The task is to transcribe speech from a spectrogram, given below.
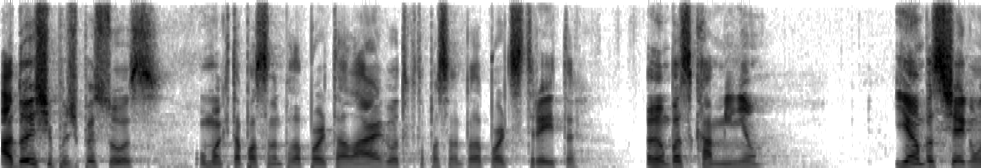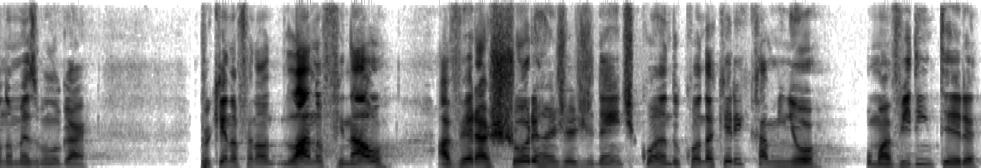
há dois tipos de pessoas. Uma que está passando pela porta larga, outra que está passando pela porta estreita. Ambas caminham e ambas chegam no mesmo lugar. Porque no final, lá no final haverá choro e ranger de dente quando? Quando aquele que caminhou uma vida inteira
